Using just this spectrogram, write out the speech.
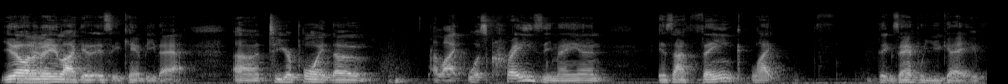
You know what I mean? Like it, it's, it can't be that. Uh, to your point, though, I like what's crazy, man, is I think like the example you gave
